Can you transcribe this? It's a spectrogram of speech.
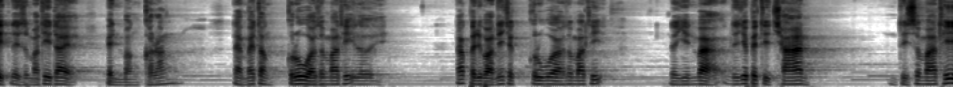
ติดในสมาธิได้เป็นบางครั้ง แต่ไม่ต้องกลัวสมาธิเลย นักปฏิบัตินี้จะกลัวสมาธิได้ยินว่าเดี๋ยวจะไปติดฌานติดสมาธิ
